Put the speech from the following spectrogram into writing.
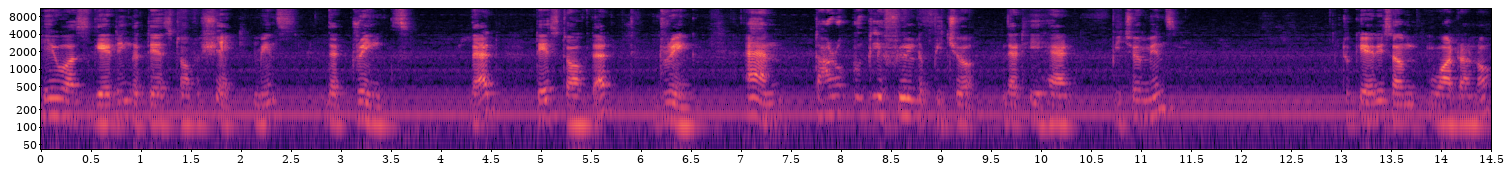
he was getting the taste of a shake means that drinks that taste of that drink. And Taro quickly filled the pitcher that he had. Pitcher means to carry some water no?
